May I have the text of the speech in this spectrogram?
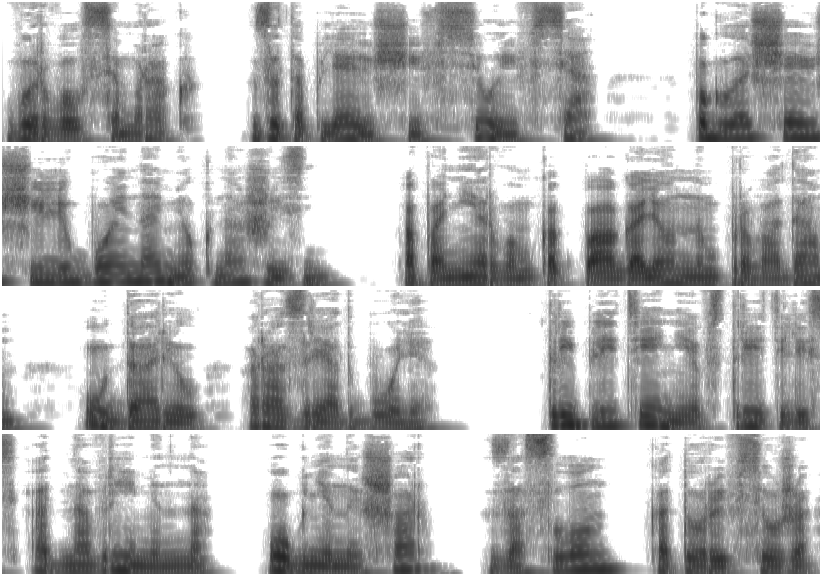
вырвался мрак, затопляющий все и вся, поглощающий любой намек на жизнь, а по нервам, как по оголенным проводам, ударил разряд боли. Три плетения встретились одновременно. Огненный шар, заслон, который все же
